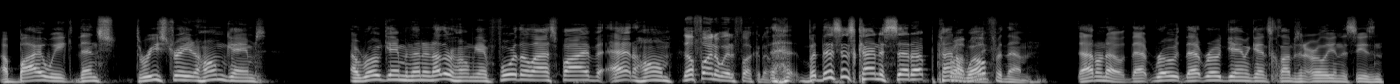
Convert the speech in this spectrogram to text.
A bye week, then three straight home games, a road game, and then another home game. For their last five at home. They'll find a way to fuck it up. but this is kind of set up kind of well for them. I don't know. That road that road game against Clemson early in the season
